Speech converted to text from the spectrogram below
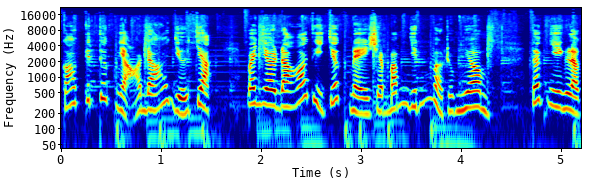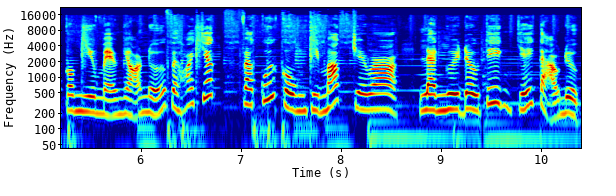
có kích thước nhỏ đó giữ chặt và nhờ đó thì chất này sẽ bám dính vào trong nhôm. Tất nhiên là còn nhiều mẹo nhỏ nữa về hóa chất và cuối cùng thì Mark Gerard là người đầu tiên chế tạo được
